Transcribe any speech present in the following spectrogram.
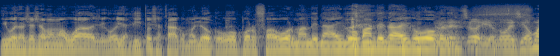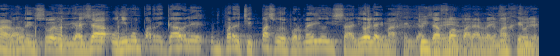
Y bueno, ya llamamos a Guada, llegó y Aldito ya estaba como loco. Vos, por favor, manden algo, manden algo. manden sólido, como decía Omar. Manden sólido. Y allá unimos un par de cables, un par de chispazos de por medio y salió la imagen. Y allá fue a parar la imagen.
